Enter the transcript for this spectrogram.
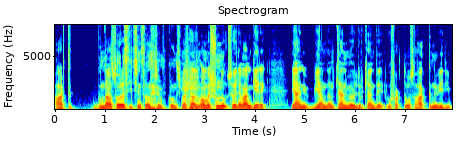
artık bundan sonrası için sanırım konuşmak lazım. Ama şunu söylemem gerek. Yani bir yandan kendimi öldürürken de ufak da olsa hakkını vereyim.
